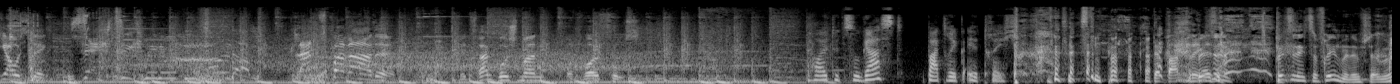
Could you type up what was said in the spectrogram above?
dir nicht ausdenken. 60 Minuten Volldampf! Glanzparade mit Frank Buschmann und Wolf Fuß. Heute zu Gast Patrick Ittrich. Der Patrick. Bist du, bist du nicht zufrieden mit dem Stempel?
